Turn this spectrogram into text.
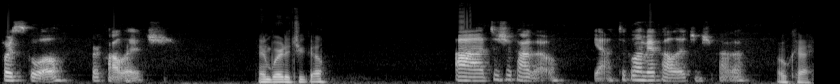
for school for college. And where did you go? Uh, to Chicago. Yeah, to Columbia College in Chicago. Okay.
